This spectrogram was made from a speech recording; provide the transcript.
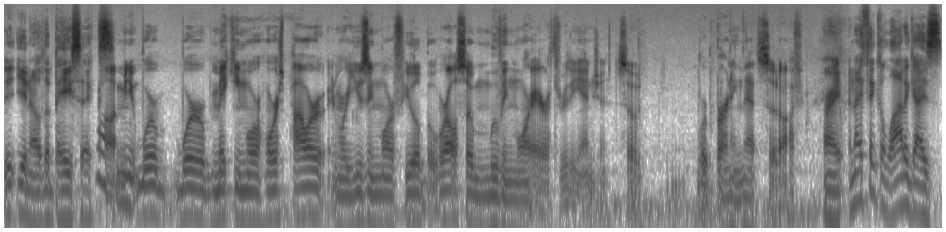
you know, the basics. Well, I mean, we're we're making more horsepower and we're using more fuel, but we're also moving more air through the engine, so we're burning that soot off. right, and I think a lot of guys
